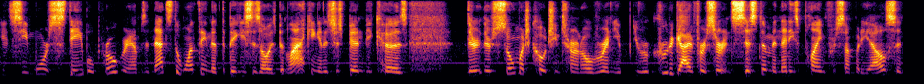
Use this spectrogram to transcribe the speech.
you'd see more stable programs, and that's the one thing that the Big East has always been lacking, and it's just been because there, there's so much coaching turnover, and you, you recruit a guy for a certain system, and then he's playing for somebody else, and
